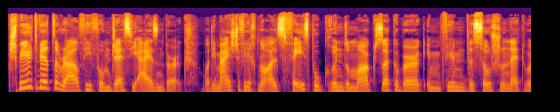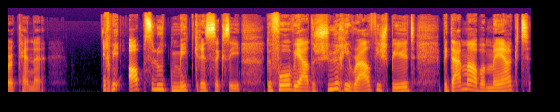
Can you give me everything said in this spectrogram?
Gespielt wird der Ralphie von Jesse Eisenberg, wo die meisten vielleicht noch als Facebook-Gründer Mark Zuckerberg im Film The Social Network kennen. Ich war absolut mitgerissen davor, wie er der scheuche Ralphie spielt, bei dem man aber merkt,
